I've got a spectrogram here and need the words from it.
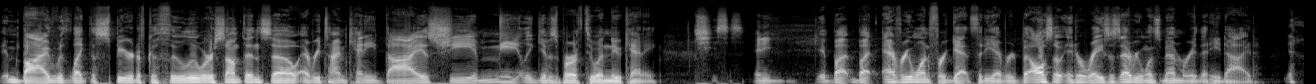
imbibed with like the spirit of Cthulhu or something. So every time Kenny dies, she immediately gives birth to a new Kenny. Jesus. And he but but everyone forgets that he ever but also it erases everyone's memory that he died.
